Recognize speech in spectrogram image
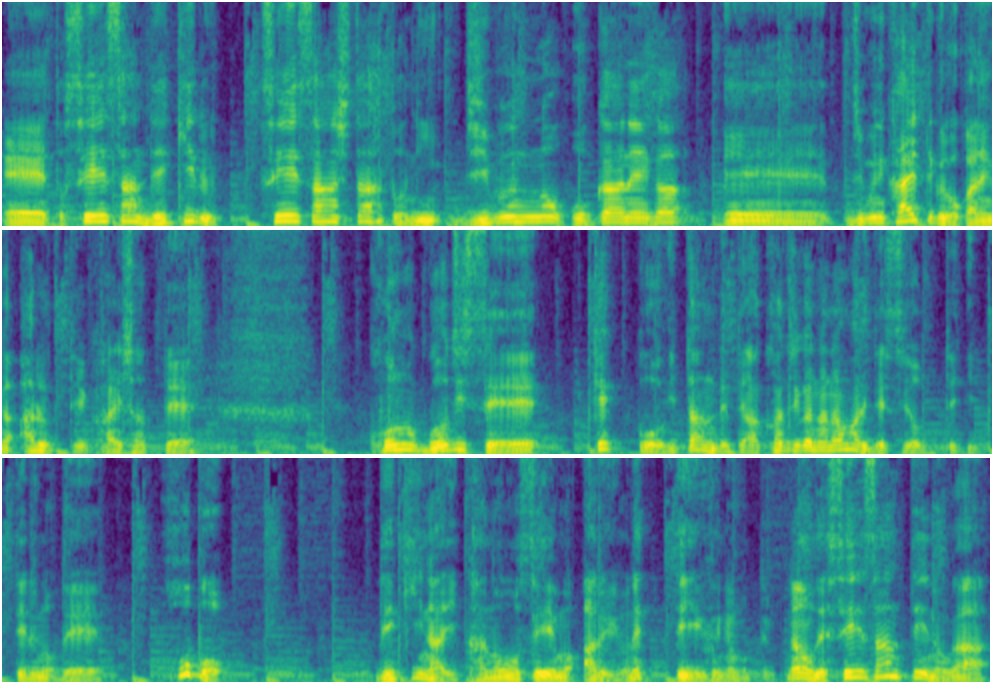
えーと、生産できる生産した後に自分のお金が、えー、自分に返ってくるお金があるっていう会社ってこのご時世結構傷んでて赤字が7割ですよって言ってるのでほぼできない可能性もあるよねっていうふうに思ってるなので生産っていうのが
